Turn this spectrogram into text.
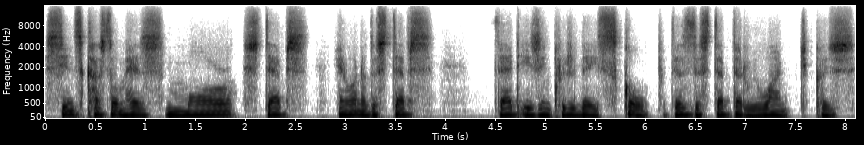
Since custom has more steps and one of the steps that is included there is scope. That's the step that we want because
